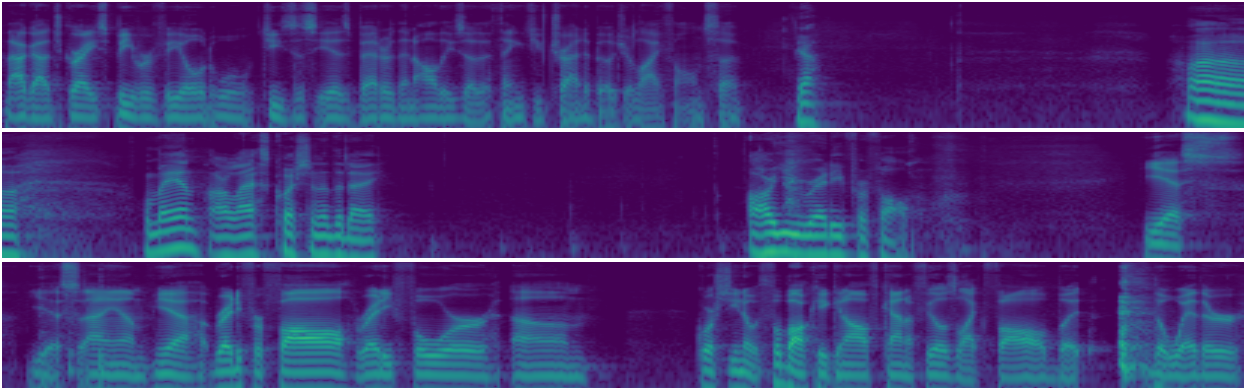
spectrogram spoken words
by God's grace be revealed. Well, Jesus is better than all these other things you've tried to build your life on. So Yeah. Uh, well, man, our last question of the day. Are you ready for fall? yes, yes, I am. Yeah, ready for fall. Ready for. Um, of course, you know, with football kicking off, kind of feels like fall, but the weather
